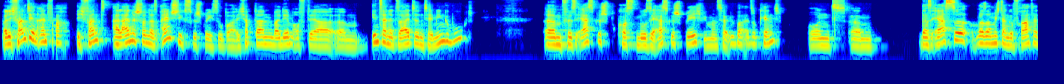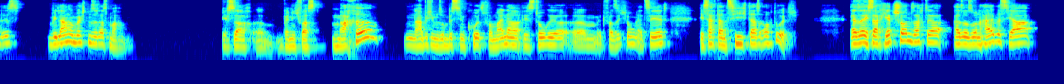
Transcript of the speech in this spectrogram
Weil ich fand den einfach, ich fand alleine schon das Einstiegsgespräch super. Ich habe dann bei dem auf der ähm, Internetseite einen Termin gebucht ähm, fürs Erstges kostenlose Erstgespräch, wie man es ja überall so kennt. Und ähm, das Erste, was er mich dann gefragt hat, ist, wie lange möchten Sie das machen? Ich sage, ähm, wenn ich was mache, dann habe ich ihm so ein bisschen kurz von meiner Historie ähm, mit Versicherungen erzählt. Ich sage, dann ziehe ich das auch durch. Also ich sage jetzt schon, sagt er, also so ein halbes Jahr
